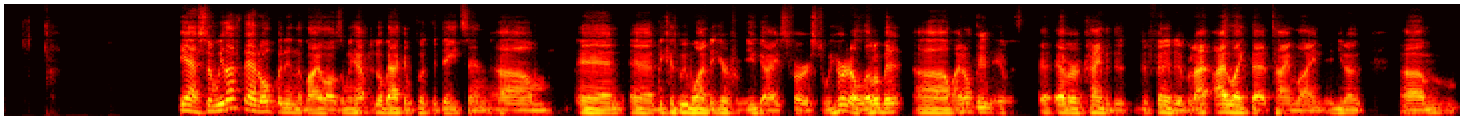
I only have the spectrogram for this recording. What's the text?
Yeah, so we left that open in the bylaws and we have to go back and put the dates in. Um, and, and because we wanted to hear from you guys first. We heard a little bit. Um, I don't think mm-hmm. it was ever kind of de definitive, but I, I like that timeline. You know, um,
